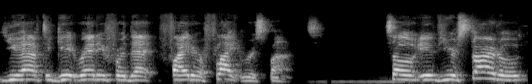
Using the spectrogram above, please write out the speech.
you have to get ready for that fight or flight response. So if you're startled,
